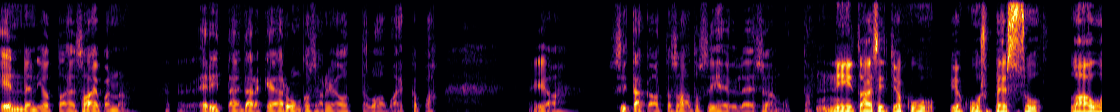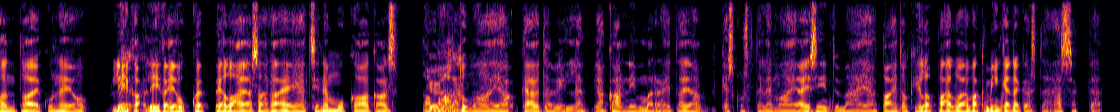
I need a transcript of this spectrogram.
ennen jotain Saipan erittäin tärkeää runkosarjaottelua vaikkapa. Ja sitä kautta saatu siihen yleisöä. Mutta... Niin, tai sitten joku, joku spessu lauantai, kun ei ole liika, liikajoukkue pelaa ja saada heidät sinne mukaan kanssa tapahtumaan Kyllä. ja käytäville, jakaa nimmareita ja keskustelemaan ja esiintymään ja taitokilpailua ja vaikka minkä näköistä hässäkkää.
